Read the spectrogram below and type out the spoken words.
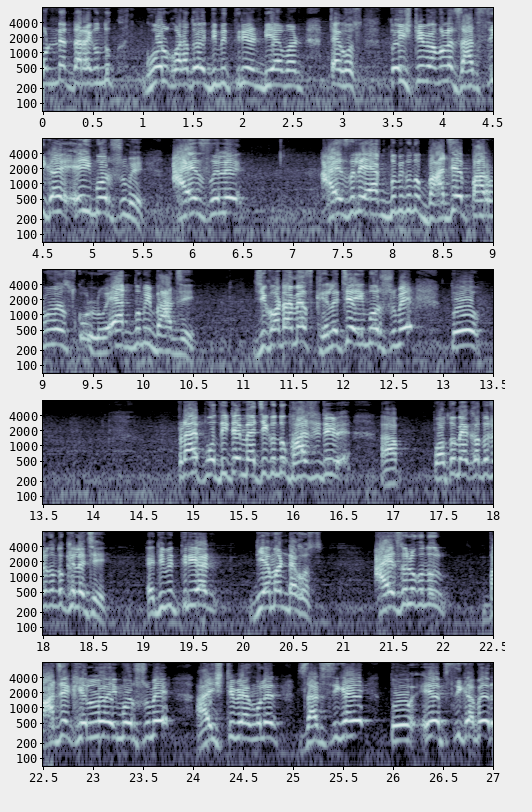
অন্যের দ্বারা কিন্তু গোল করাতো হয় দিমিত্রিয়ান ডিয়ামান ট্যাগস তো ইস্ট বেঙ্গলের জার্সি গায়ে এই মরশুমে আইএসএলে আইএসএলে একদমই কিন্তু বাজে পারফরমেন্স করল, একদমই বাজে। যে কটা ম্যাচ খেলেছে এই মরশুমে তো প্রায় প্রতিটা ম্যাচে কিন্তু ফার্স্ট প্রথম একাদশে কিন্তু খেলেছে। দিমিত্রিয়ান ডিয়ামান্ডাগোস। আইএসএলও কিন্তু বাজে খেললো এই মরশুমে ইস্ট বেঙ্গলের জার্সি গায়ে। তো এফসি কাপের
